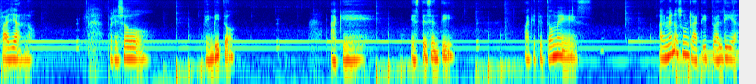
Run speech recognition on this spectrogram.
fallando. Por eso te invito a que estés en ti, a que te tomes al menos un ratito al día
